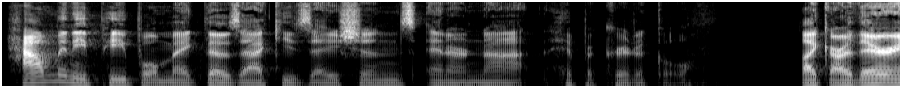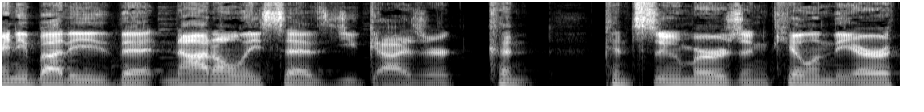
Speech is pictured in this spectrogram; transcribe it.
how many people make those accusations and are not hypocritical? Like, are there anybody that not only says you guys are con- consumers and killing the earth,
